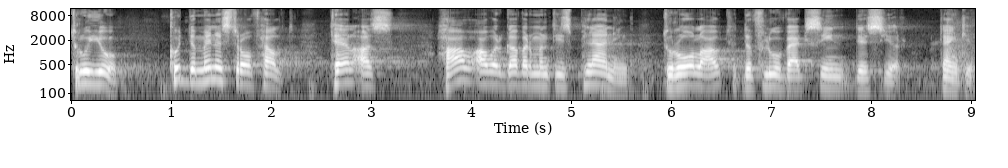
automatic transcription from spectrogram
through you, could the Minister of Health tell us how our government is planning to roll out the flu vaccine this year? Thank you.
